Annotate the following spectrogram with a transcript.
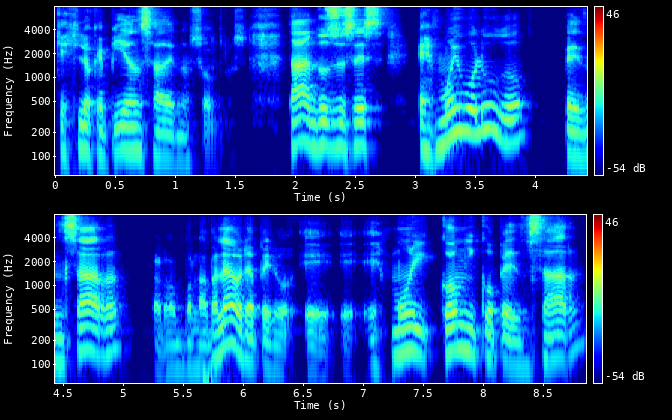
qué es lo que piensa de nosotros. ¿tá? Entonces es, es muy boludo pensar, perdón por la palabra, pero eh, eh, es muy cómico pensar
